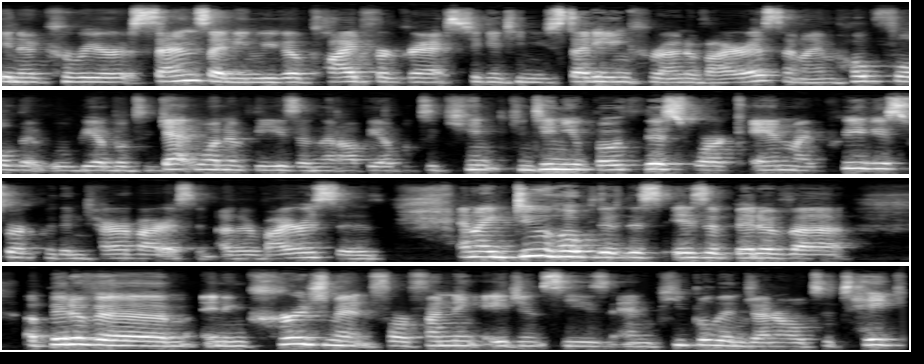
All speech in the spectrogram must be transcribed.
in a career sense. I mean, we've applied for grants to continue studying coronavirus, and I'm hopeful that we'll be able to get one of these and that I'll be able to continue both this work and my previous work with enterovirus and other viruses. And I do hope that this is a bit of a a bit of a, an encouragement for funding agencies and people in general to take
